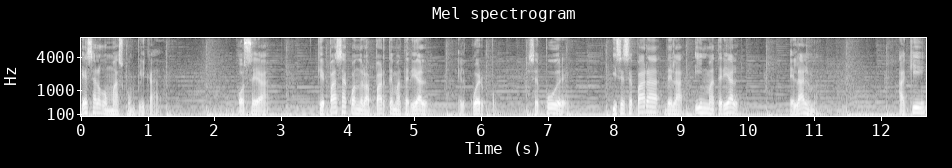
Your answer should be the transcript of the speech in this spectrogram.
es algo más complicada. O sea, ¿qué pasa cuando la parte material, el cuerpo, se pudre y se separa de la inmaterial, el alma? Aquí,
